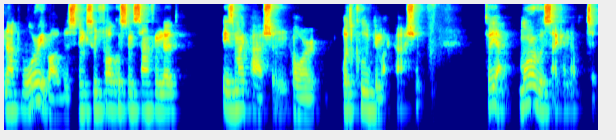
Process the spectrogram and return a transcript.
not worry about these things and focus on something that is my passion or what could be my passion. So yeah, more of a second, I.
